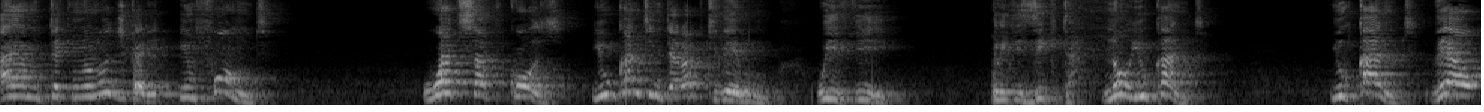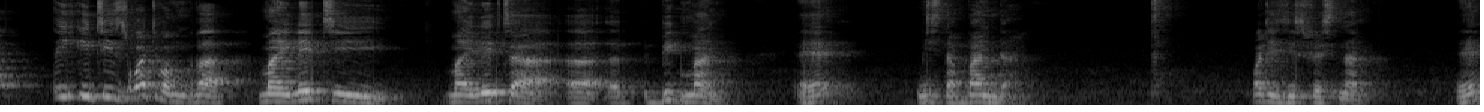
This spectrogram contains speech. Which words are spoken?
I am technologically informed. WhatsApp calls, you can't interrupt them with the with ZICTA. No, you can't. You can't. There. It is what uh, my late my late uh, uh, big man, eh, Mr. Banda. What is his first name? Eh?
